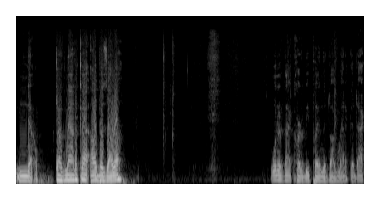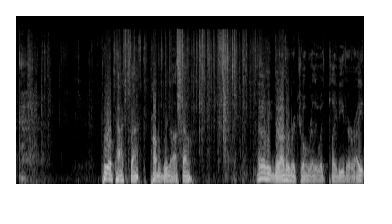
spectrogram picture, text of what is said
No. Dogmatika Albazoa. One of that card will be playing the Dogmatika deck. Two packs left. Probably not, though. I don't think the other ritual really was played either, right?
